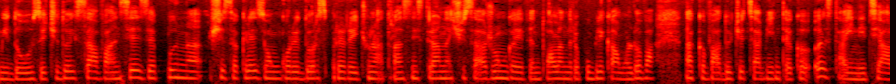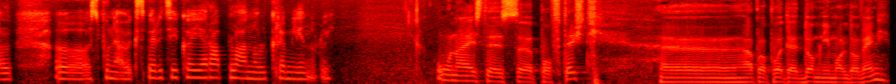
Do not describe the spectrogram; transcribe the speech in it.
2022, să avanseze până și să creeze un coridor spre regiunea transnistreană și să ajungă eventual în Republica Moldova, dacă vă aduceți aminte că ăsta inițial, uh, spuneau experții, că era planul Kremlinului? Una este să poftești, uh, apropo de domnii moldoveni,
